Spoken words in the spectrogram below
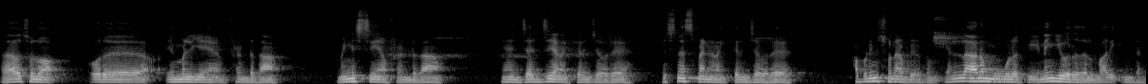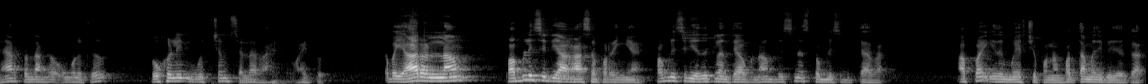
அதாவது சொல்லுவான் ஒரு எம்எல்ஏ என் ஃப்ரெண்டு தான். மினிஸ்ட்ரி என் ஃப்ரெண்டு தான். என் ஜட்ஜு எனக்கு தெரிஞ்சவர். பிஸ்னஸ்மேன் எனக்கு தெரிஞ்சவர். அப்படின்னு சொன்னால் எப்படி இருக்கும்? எல்லாரும் உங்களுக்கு இணங்கி வருதல் மாதிரி இந்த நேரத்தில் தாங்க உங்களுக்கு புகழின் உச்சம் செல்ல வாய்ப்பு. அப்போ யாரெல்லாம் பப்ளிசிட்டியாக ஆசைப்பட்றீங்க? பப்ளிசிட்டி எதுக்கெல்லாம் தேவைன்னா பிஸ்னஸ் பப்ளிசிட்டி தேவை. அப்போ இது முயற்சி பண்ணலாம். பத்தாம் அதிபதி இருக்கார்.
